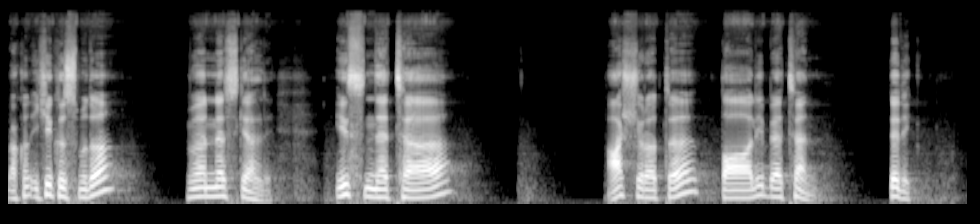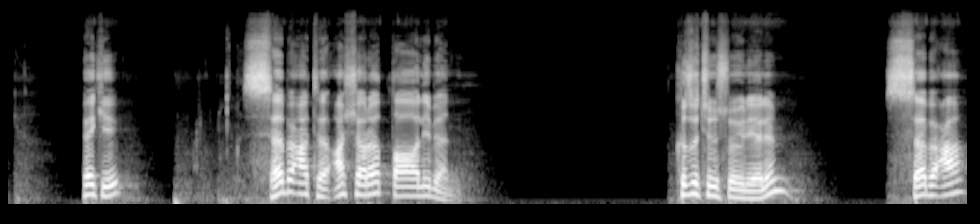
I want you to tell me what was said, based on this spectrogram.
Bakın iki kısmı da müennes geldi. İsneta aşrate talibeten dedik. Peki seb'ate aşara taliben. Kız için söyleyelim. Seb'a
